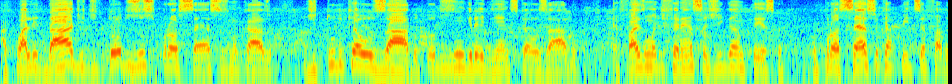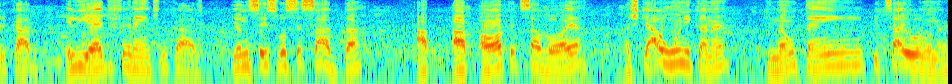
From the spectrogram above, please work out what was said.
A qualidade de todos os processos, no caso, de tudo que é usado, todos os ingredientes que é usado, é, faz uma diferença gigantesca. O processo que a pizza é fabricado, ele é diferente no caso. E eu não sei se você sabe, tá? A, a, a Oca de Savoia, acho que é a única, né? Que não tem pizzaiolo, né?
